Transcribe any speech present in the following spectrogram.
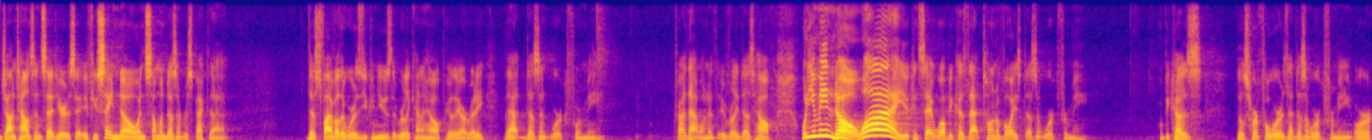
John Townsend said here to say if you say no and someone doesn't respect that, there's five other words you can use that really kind of help. Here they are, ready? That doesn't work for me. Try that one, it, it really does help. What do you mean, no? Why? You can say, well, because that tone of voice doesn't work for me. Or because those hurtful words, that doesn't work for me. Or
